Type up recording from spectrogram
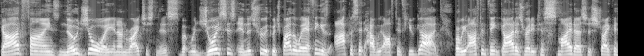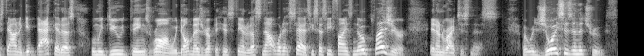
God finds no joy in unrighteousness, but rejoices in the truth, which, by the way, I think is opposite how we often view God, where we often think God is ready to smite us or strike us down and get back at us when we do things wrong. We don't measure up to his standard. That's not what it says. He says he finds no pleasure in unrighteousness, but rejoices in the truth.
